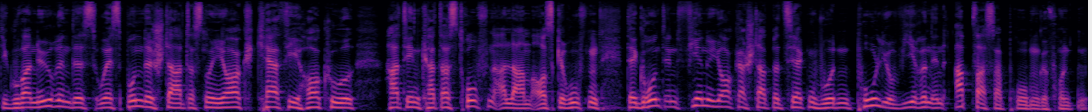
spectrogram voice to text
Die Gouverneurin des US-Bundesstaates New York, Kathy Hochul, hat den Katastrophenalarm ausgerufen. Der Grund in vier New Yorker Stadtbezirken wurden Polioviren in Abwasserproben gefunden.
